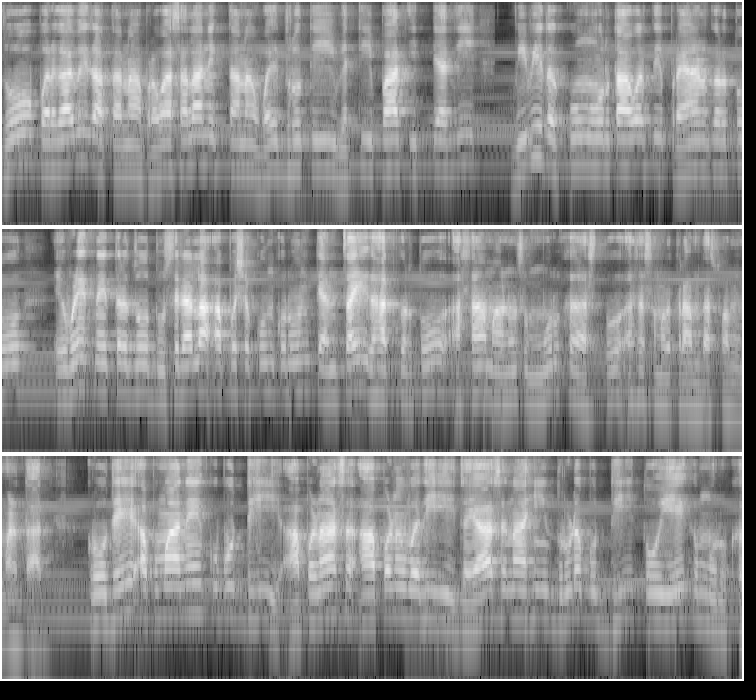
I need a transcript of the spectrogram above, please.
जो परगावी जाताना प्रवासाला निघताना वैधृती व्यतिपात इत्यादी विविध कुमुहूर्तावरती प्रयाण करतो एवढेच नाही तर जो दुसऱ्याला अपशकून करून त्यांचाही घात करतो असा माणूस मूर्ख असतो असं समर्थ रामदास स्वामी म्हणतात. क्रोधे अपमाने कुबुद्धी आपणास आपणवधी जयास नाही दृढ बुद्धी तो एक मूर्ख.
